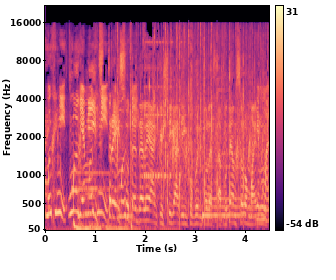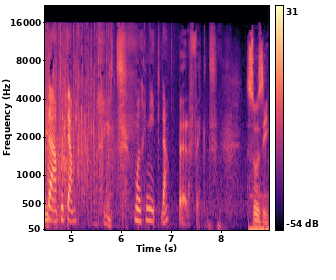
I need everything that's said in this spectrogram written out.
Mâhnit. E Mâhnit, mâhnit. 300 e mâhnit. de lei am câștigat din cuvântul ăsta. Puteam să luăm mai E, mult. mă, din- da, puteam. Mâhnit. Mâhnit, da. Perfect. Suzi.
